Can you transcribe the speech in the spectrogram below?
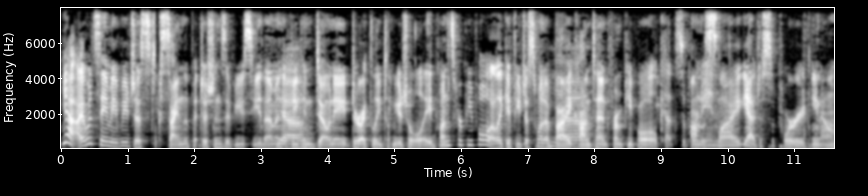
Yeah, I would say maybe just sign the petitions if you see them and if you can donate directly to mutual aid funds for people or like if you just want to buy Yeah. content from people That's on the sly, yeah, just support, you know.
